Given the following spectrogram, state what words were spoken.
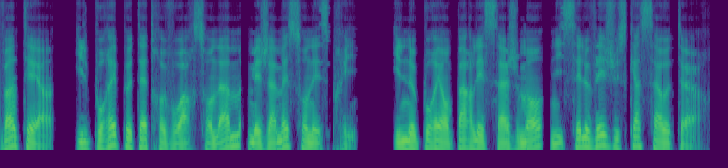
21. Il pourrait peut-être voir son âme, mais jamais son esprit. Il ne pourrait en parler sagement, ni s'élever jusqu'à sa hauteur.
